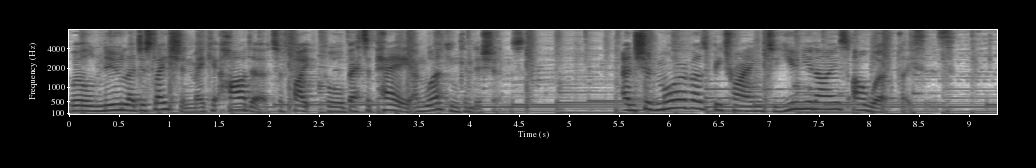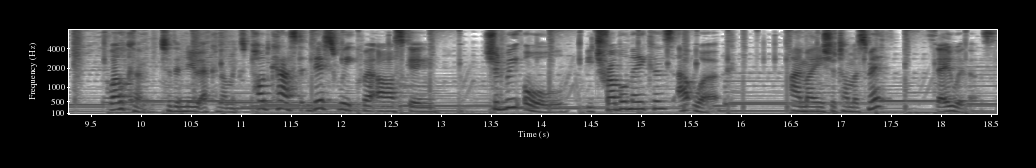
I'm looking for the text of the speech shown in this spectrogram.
Will new legislation make it harder to fight for better pay and working conditions? And should more of us be trying to unionise our workplaces? Welcome to the New Economics Podcast. This week we're asking Should we all be troublemakers at work? I'm Ayeisha Thomas-Smith. Stay with us.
